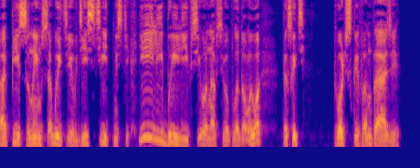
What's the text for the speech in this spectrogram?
описанные им события в действительности или были всего-навсего плодом его, так сказать, творческой фантазии.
